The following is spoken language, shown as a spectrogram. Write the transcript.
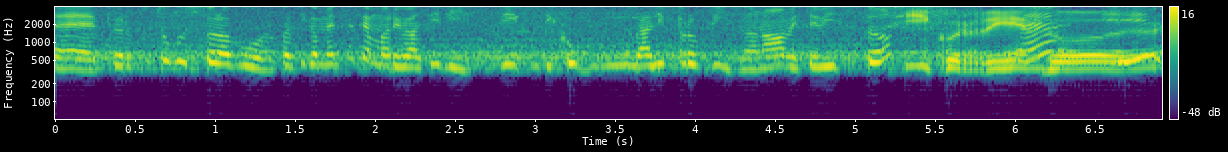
cioè, per tutto questo lavoro, praticamente siamo arrivati lì, di- di all'improvviso, no? Avete visto? Sì, correndo. Eh,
